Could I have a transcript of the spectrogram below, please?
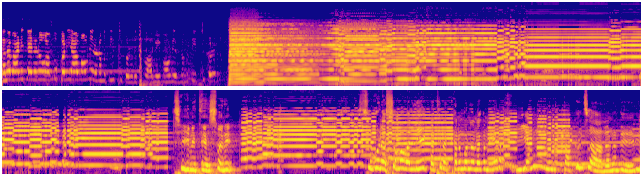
కలవానికైనను అమ్ముకొని ఆ మౌని రుణము తీర్చుకొనుడు స్వామి మౌని రుణము తీర్చుకొనుడు. జీవితేశ్వరి సుగుణ సుమవల్లి కఠిన కనుమనకు నేను ఎంత తగ్గించాలను దేవి.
